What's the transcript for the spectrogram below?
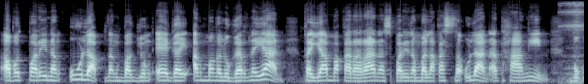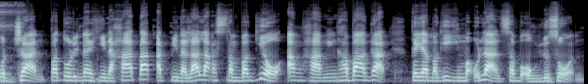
abot pa rin ang ulap ng bagyong Egay ang mga lugar na yan, kaya makararanas pa rin ng malakas na ulan at hangin. Bukod dyan, patuloy na hinahatak at pinalalakas ng bagyo ang hanging habagat, kaya magiging maulan sa buong Luzon.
